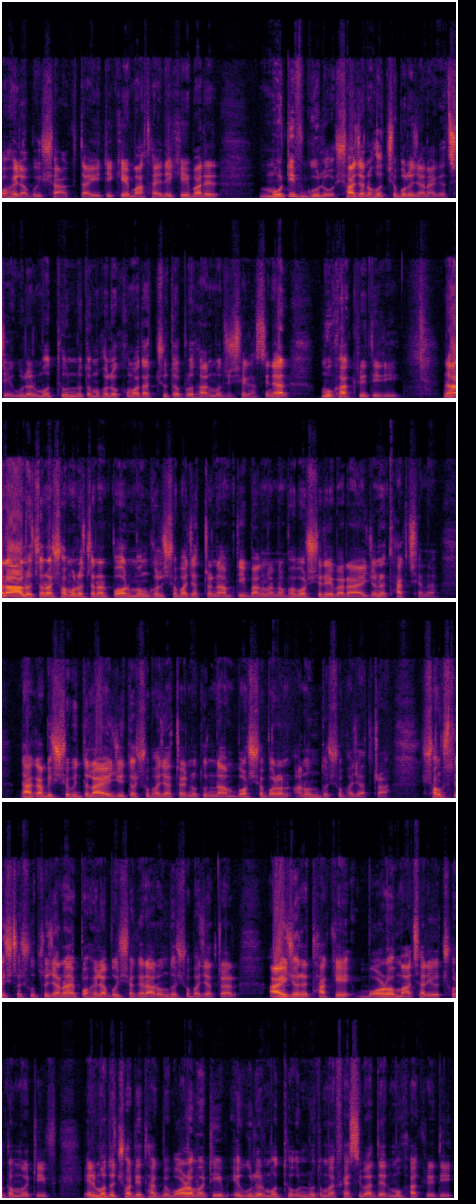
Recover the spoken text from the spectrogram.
পহেলা বৈশাখ। তাই এটিকে মাথায় রেখে এবারের মোটিভগুলো সাজানো হচ্ছে বলে জানা গেছে। এগুলোর মধ্যে অন্যতম হল ক্ষমতাচ্যুত প্রধানমন্ত্রী শেখ হাসিনার মুখাকৃতিটি। নানা আলোচনা সমালোচনার পর মঙ্গল শোভাযাত্রা নামটি বাংলা নববর্ষের এবার আয়োজনে থাকছে না। ঢাকা বিশ্ববিদ্যালয় আয়োজিত শোভাযাত্রায় নতুন নাম বর্ষবরণ আনন্দ শোভাযাত্রা। সংশ্লিষ্ট সূত্র জানায়, পহেলা বৈশাখের আনন্দ শোভাযাত্রার আয়োজনে থাকে বড়, মাঝারি ও ছোট মোটিভ। এর মধ্যে ছটি থাকবে বড় মোটিভ, এগুলোর মধ্যে অন্যতম ফ্যাসিবাদের মুখাকৃতি।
